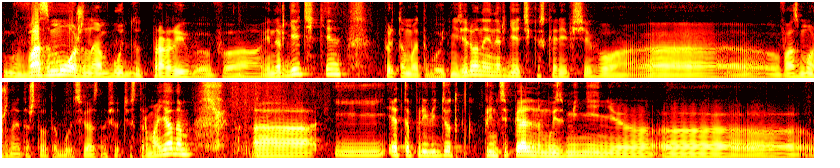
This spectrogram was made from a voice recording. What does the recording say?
Возможно, будут прорывы в энергетике, Притом это будет не зеленая энергетика, скорее всего. Э, возможно, это что-то будет связано все-таки с термоядом. А, и это приведет к принципиальному изменению э,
